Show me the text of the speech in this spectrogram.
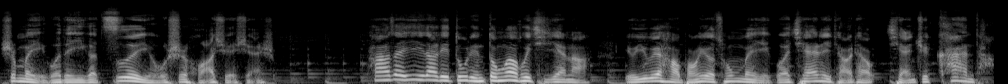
是美国的一个自由式滑雪选手。他在意大利都灵冬奥会期间呢，有一位好朋友从美国千里迢迢前去看他，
